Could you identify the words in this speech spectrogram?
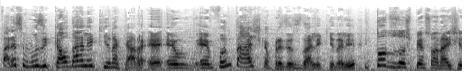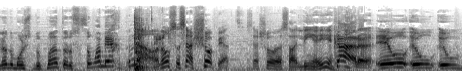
Parece um musical da Arlequina, cara. É, é, é fantástica a presença da Arlequina ali. E todos os outros personagens, tirando o monstro do pântano, são uma merda. Não, não, você achou, Beto? Você achou essa linha aí? Cara, eu, eu, eu,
